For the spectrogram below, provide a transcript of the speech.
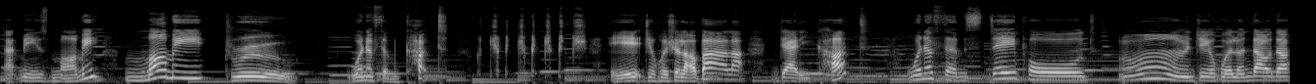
that means mommy. Mommy drew. One of them cut. 哎，这回是老爸了。Daddy cut. One of them stapled. 嗯，这回轮到的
